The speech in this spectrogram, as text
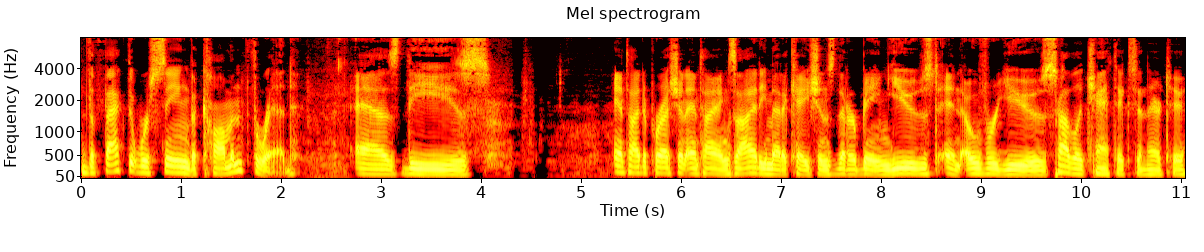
the fact that we're seeing the common thread as these antidepressant, anti-anxiety medications that are being used and overused. Probably Chantix in there too.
